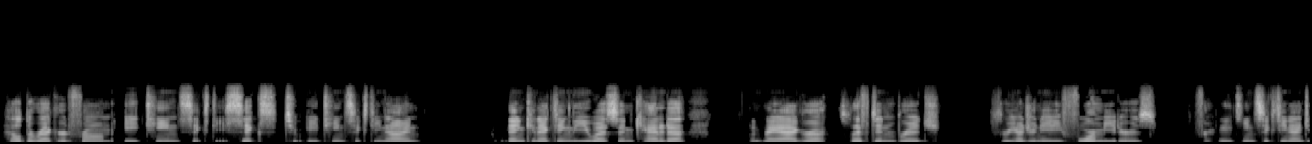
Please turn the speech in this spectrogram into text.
held the record from 1866 to 1869. Then connecting the US and Canada, the Niagara Clifton Bridge, 384 meters from 1869 to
